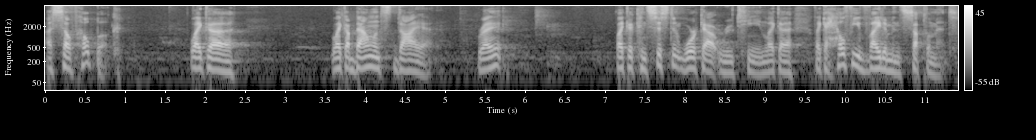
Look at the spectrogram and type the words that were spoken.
a self help book like a, like a balanced diet, right? Like a consistent workout routine, like a, like a healthy vitamin supplement,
